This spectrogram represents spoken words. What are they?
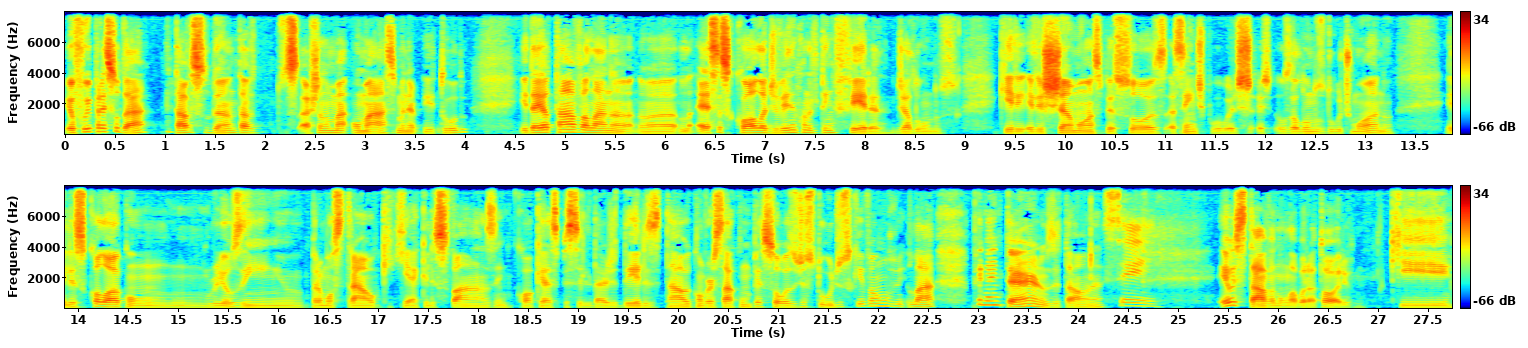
Eu fui para estudar, tava estudando, tava achando o máximo né, e tudo. E daí eu tava lá na, na- essa escola, de vez em quando ele tem feira de alunos. Que ele, eles chamam as pessoas, assim, tipo, eles- os alunos do último ano, eles colocam um reelzinho para mostrar o que, que é que eles fazem, qual é a especialidade deles e tal, e conversar com pessoas de estúdios que vão lá pegar internos e tal, né? Sei. Eu estava num laboratório que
